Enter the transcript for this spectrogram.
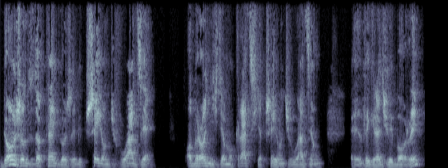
dążąc do tego, żeby przejąć władzę, obronić demokrację, przejąć władzę, e, wygrać wybory,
